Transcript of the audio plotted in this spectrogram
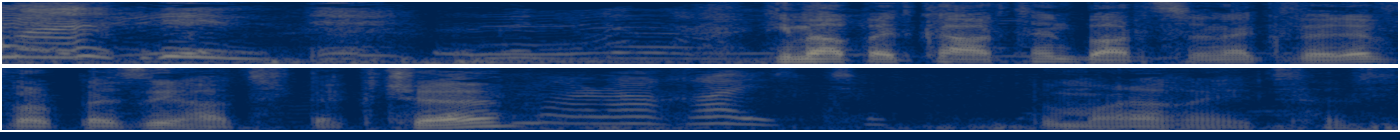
մազին։ Հիմա պետք է արդեն բարձրանաք վերև, որպեսզի հաց ուտեք, չէ՞։ Մարաղայց։ Դու մարաղայից ես։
